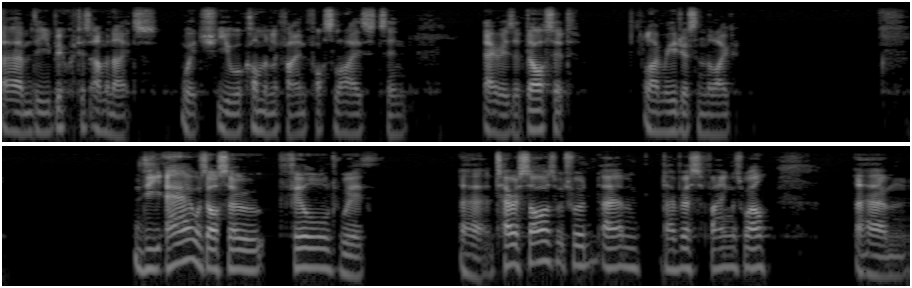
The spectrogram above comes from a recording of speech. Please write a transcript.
um, the ubiquitous ammonites, which you will commonly find fossilized in areas of Dorset, Lyme Regis, and the like. The air was also filled with uh, pterosaurs, which were um, diversifying as well. Um,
